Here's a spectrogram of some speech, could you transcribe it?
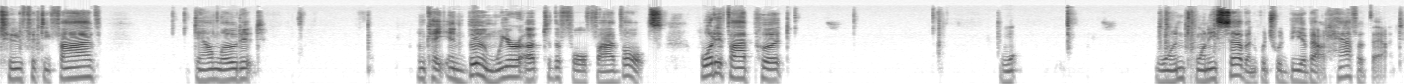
255, download it. Okay, and boom, we are up to the full 5 volts. What if I put 127, which would be about half of that?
